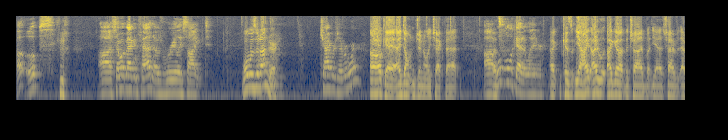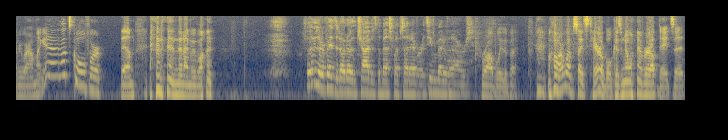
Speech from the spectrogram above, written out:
oh oops uh, so I went back and found it I was really psyched What was it under? Um, Chivers everywhere Oh, okay. I don't generally check that. Uh, we'll, we'll look at it later because yeah, I, I I go at the chive, but yeah, chive everywhere. I'm like, yeah, that's cool for them, and then, then I move on. for those of our fans that don't know the Chive is the best website ever it's even better than ours Probably the best. Well, our website's terrible because no one ever updates it.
